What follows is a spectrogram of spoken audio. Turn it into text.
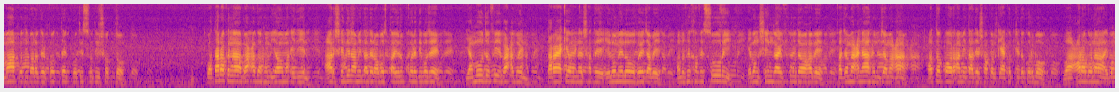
আমার প্রতিপালকের প্রত্যেক প্রতিশ্রুতি সত্য। বা'দাহুম ইয়াউমাইদিন আর সেদিন আমি তাদের অবস্থা এরূপ করে দিব যে ইয়ামুজু ফি বা'দিন, তারা একে অন্যের সাথে এলোমেলো হয়ে যাবে। এবং সিংহায় ফু দেওয়া হবে। জামাআ, অতঃপর আমি তাদের সকলকে একত্রিত করব। ওয়া আরাদনা, এবং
